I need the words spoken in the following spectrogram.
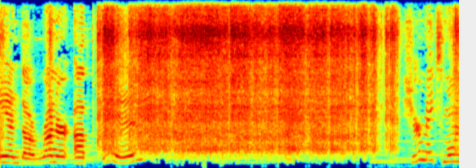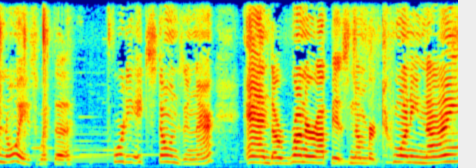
And the runner up is. Sure makes more noise with the 48 stones in there. And the runner up is number 29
